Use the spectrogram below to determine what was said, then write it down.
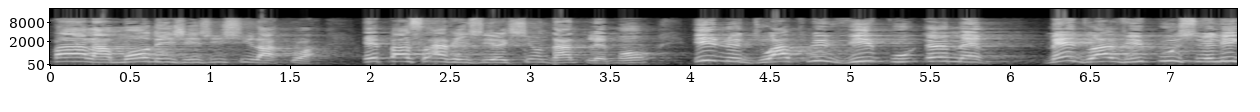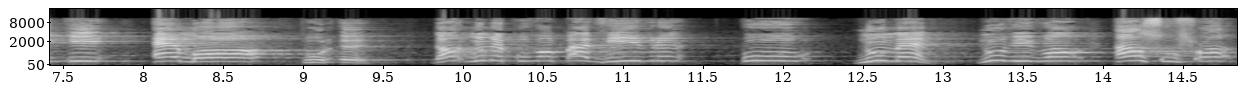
par la mort de Jésus sur la croix et par sa résurrection d'entre les morts ils ne doivent plus vivre pour eux-mêmes mais doivent vivre pour celui qui est mort pour eux. Donc nous ne pouvons pas vivre pour nous-mêmes. Nous vivons en souffrant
